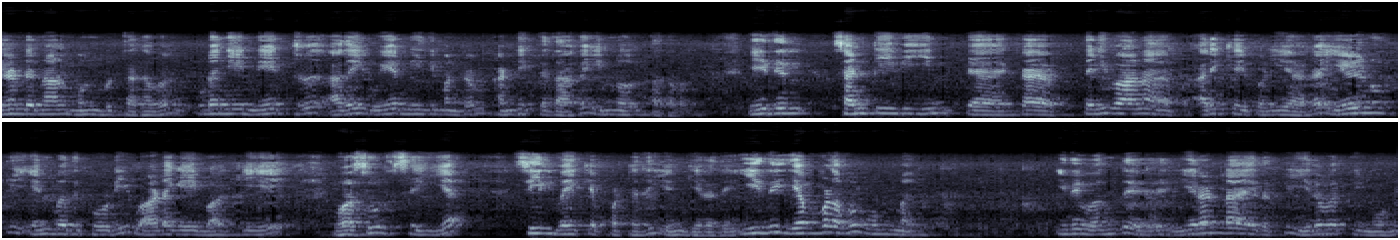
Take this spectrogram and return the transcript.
இரண்டு நாள் முன்பு தகவல். உடனே நேற்று அதை உயர் நீதிமன்றம் கண்டித்ததாக இன்னொரு தகவல். இதில் சன் டிவியின் தெளிவான அறிக்கைப்படியாக எழுநூற்றி எண்பது கோடி வாடகை பாக்கியை வசூல் செய்ய சீல் வைக்கப்பட்டது என்கிறது. இது எவ்வளவு உண்மை? இது வந்து இரண்டாயிரத்தி இருபத்தி மூணு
